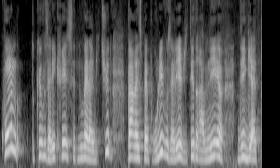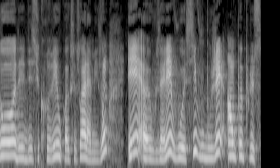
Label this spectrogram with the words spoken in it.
compte, que vous allez créer cette nouvelle habitude, par respect pour lui, vous allez éviter de ramener des gâteaux, des, des, sucreries ou quoi que ce soit à la maison, et vous allez vous aussi vous bouger un peu plus.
